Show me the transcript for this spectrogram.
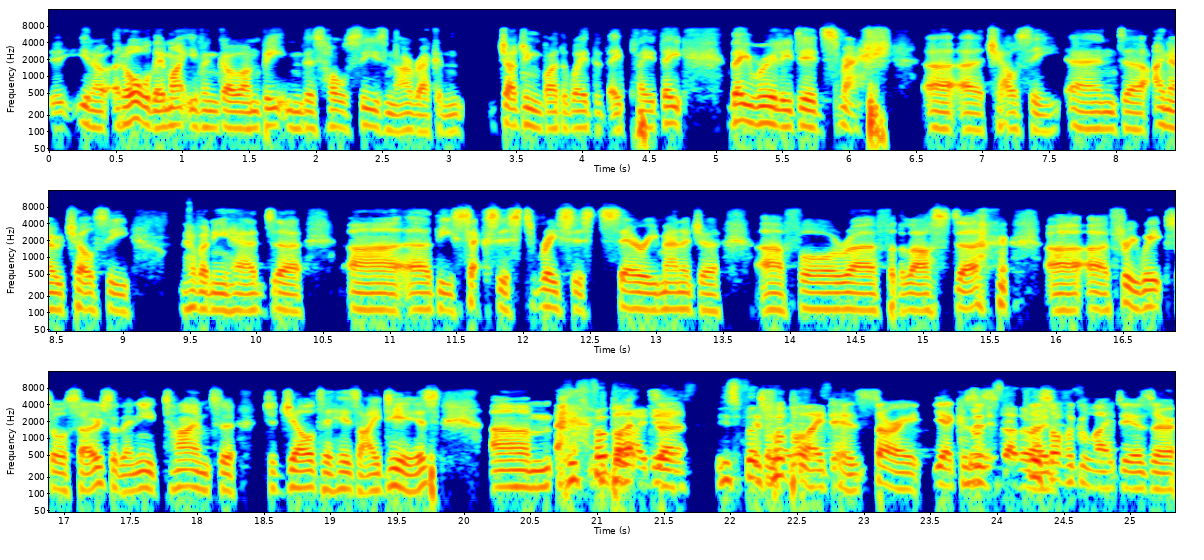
you know, at all. They might even go unbeaten this whole season. I reckon, judging by the way that they played, they they really did smash uh, uh, Chelsea. And uh, I know Chelsea have only had uh, uh, uh, the sexist, racist Sarri manager uh, for uh, for the last uh, uh, uh, three weeks or so, so they need time to to gel to his ideas. Um, His football but, ideas. His football, his football ideas. Sorry, yeah, because his philosophical ideas. are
